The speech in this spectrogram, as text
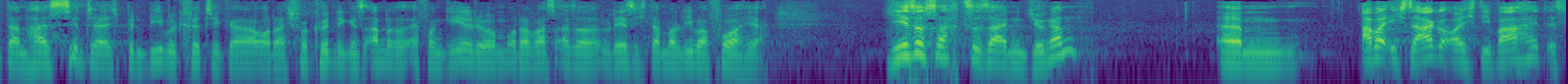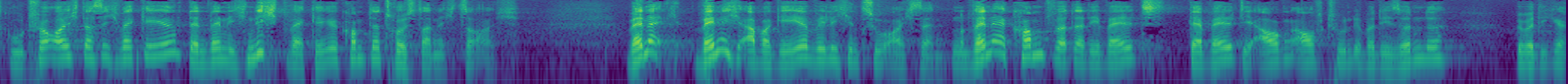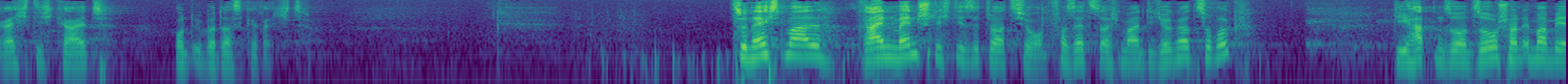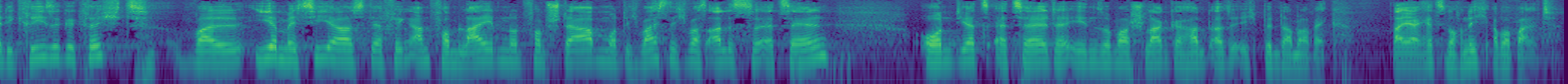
dann heißt es hinterher, ich bin Bibelkritiker oder ich verkündige ein anderes Evangelium oder was, also lese ich dann mal lieber vorher. Jesus sagt zu seinen Jüngern, ähm, aber ich sage euch, die Wahrheit ist gut für euch, dass ich weggehe, denn wenn ich nicht weggehe, kommt der Tröster nicht zu euch. Wenn, er, wenn ich aber gehe, will ich ihn zu euch senden. Und wenn er kommt, wird er die Welt, der Welt die Augen auftun über die Sünde, über die Gerechtigkeit und über das Gericht. Zunächst mal rein menschlich die Situation. Versetzt euch mal in die Jünger zurück. Die hatten so und so schon immer mehr die Krise gekriegt, weil ihr Messias, der fing an vom Leiden und vom Sterben und ich weiß nicht, was alles zu erzählen. Und jetzt erzählt er ihnen so mal schlanke Hand, also ich bin da mal weg. Naja, jetzt noch nicht, aber bald.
